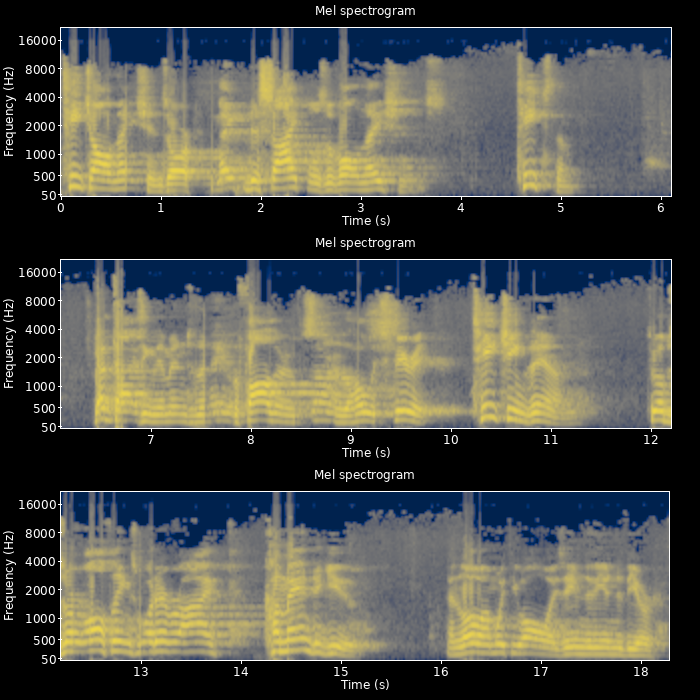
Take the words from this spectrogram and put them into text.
teach all nations or make disciples of all nations. Teach them. Baptizing them into the name of the Father and the Son and the Holy Spirit. Teaching them to observe all things whatever I commanded you. And lo, I'm with you always, even to the end of the earth.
